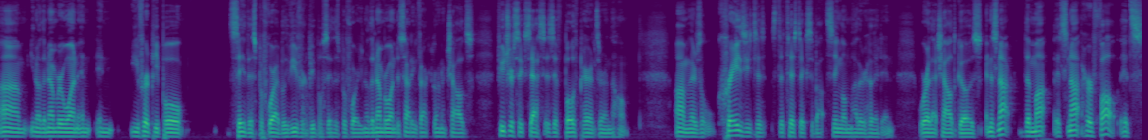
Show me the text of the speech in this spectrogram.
Um, you know, the number one, and, and you've heard people say this before. I believe you've heard people say this before. You know, the number one deciding factor on a child's future success is if both parents are in the home. Um, there's a crazy t- statistics about single motherhood and where that child goes, and it's not the mo- it's not her fault. It's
